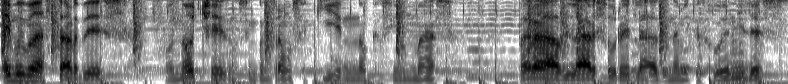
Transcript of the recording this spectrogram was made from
Hey, muy buenas tardes o noches. Nos encontramos aquí en una ocasión más para hablar sobre las dinámicas juveniles.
